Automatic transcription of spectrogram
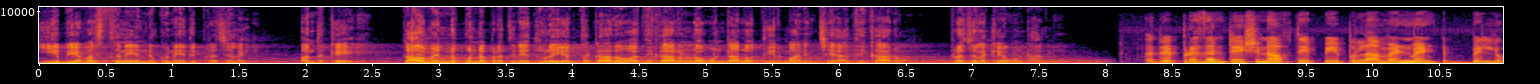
ఈ వ్యవస్థను ఎన్నుకునేది ప్రజలే. అందుకే తామెన్నుకున్న ప్రతినిధులు ఎంతకాలం అధికారంలో ఉండాలో తీర్మానించే అధికారం ప్రజలకే ఉండాలి. Representation of the people amendment bill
